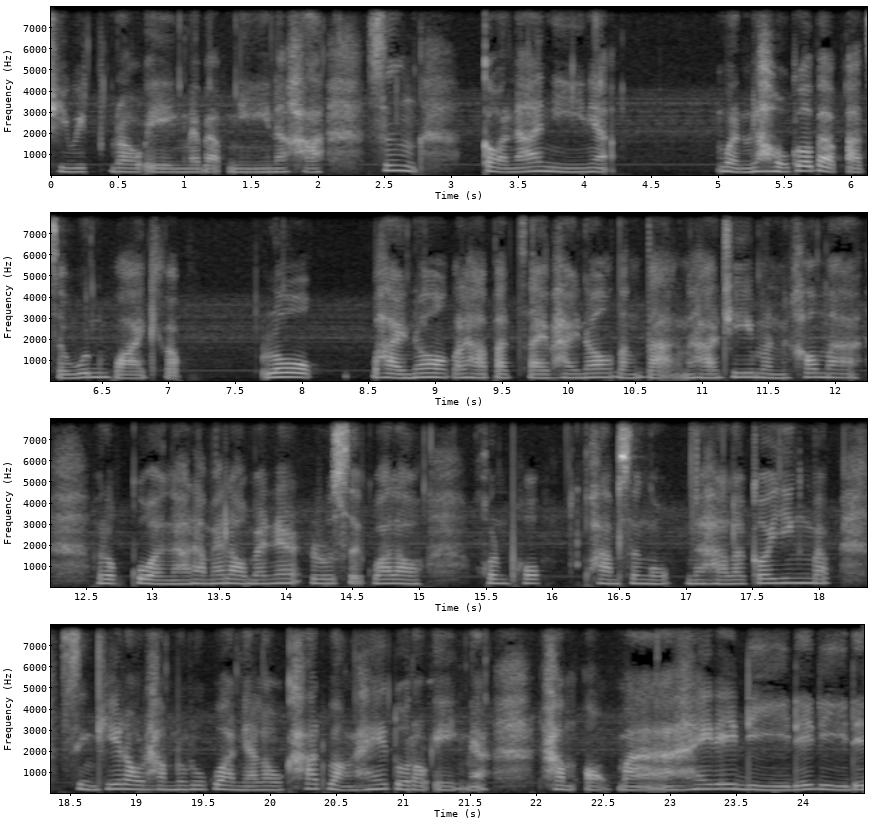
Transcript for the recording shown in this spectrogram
ชีวิตเราเองในแบบนี้นะคะ ซึ่งก่อนหน้านี้เนี่ยเหมือนเราก็แบบอาจจะวุ่นวายเกี่ยวกับโลกภายนอกนะคะ ปัจจัยภายนอกต่างๆนะคะ ที่มันเข้ามารบกวนนะคะทำให้เราไม่ได้รู้สึกว่าเราค้นพบ ความสงบนะคะ แล้วก็ยิ่งแบบสิ่งที่เราทำทุกๆวันเนี่ยเราคาดหวังให้ตัวเราเองเนี่ยทำออกมาให้ได้ดีได้ดีได้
